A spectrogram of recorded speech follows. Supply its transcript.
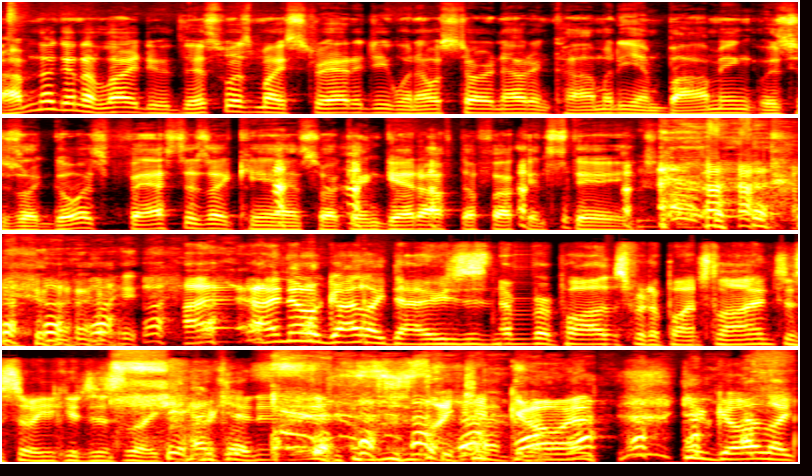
I'm not gonna lie, dude. This was my strategy when I was starting out in comedy and bombing. It was just like go as fast as I can so I can get off the fucking stage. I, I know a guy like that who just never paused for the punchline just so he could just like Yeah, freaking just- just like keep going, keep going, like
